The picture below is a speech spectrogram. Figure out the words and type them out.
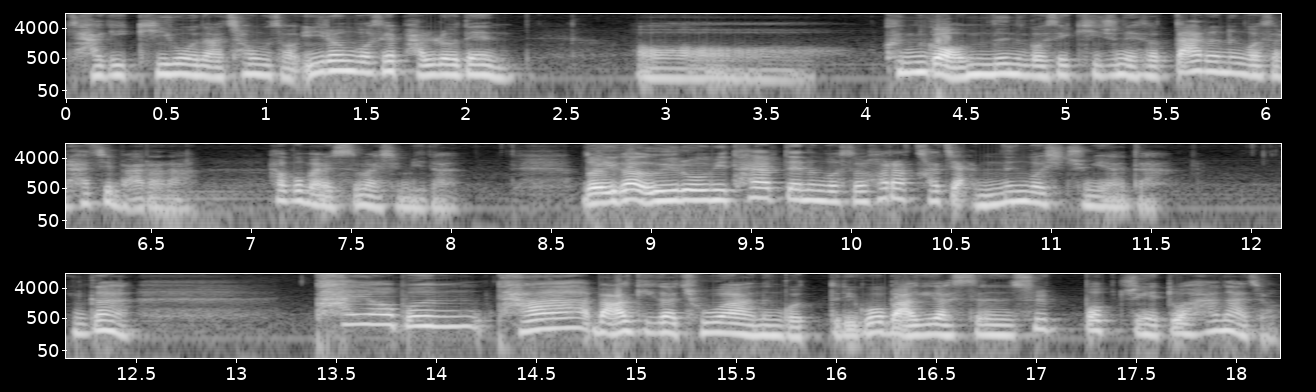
자기 기호나 정서 이런 것에 발로된 어, 근거 없는 것의 기준에서 따르는 것을 하지 말아라 하고 말씀하십니다. 너희가 의로움이 타협되는 것을 허락하지 않는 것이 중요하다. 그러니까 타협은 다 마귀가 좋아하는 것들이고 마귀가 쓰는 술법 중에 또 하나죠.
